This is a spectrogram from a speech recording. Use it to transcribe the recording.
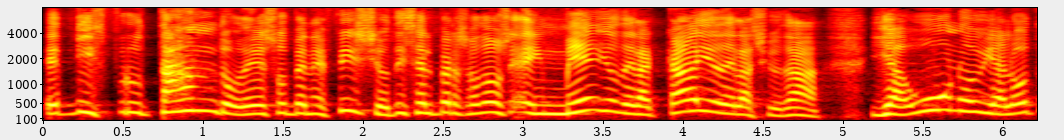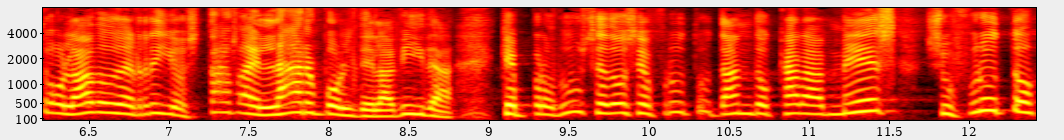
disfrutando de esos beneficios. Dice el verso 2, en medio de la calle de la ciudad y a uno y al otro lado del río estaba el árbol de la vida que produce doce frutos, dando cada mes su fruto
